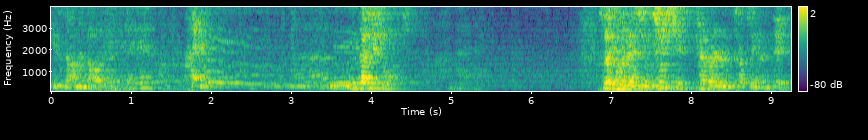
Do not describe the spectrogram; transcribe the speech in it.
이런 다음에 나와야 되는데 굉장히 좋아하셔요. 그래서 이번에 지금 70편을 작성했는데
